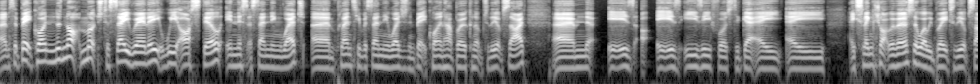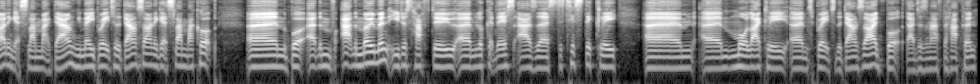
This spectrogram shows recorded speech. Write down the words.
Um, so Bitcoin there's not much to say really. We are still in this ascending wedge. Um, plenty of ascending wedges in Bitcoin have broken up to the upside. It is it is easy for us to get a a a slingshot reversal where we break to the upside and get slammed back down. We may break to the downside and get slammed back up. Um, but at the at the moment, you just have to um, look at this as a statistically um, um, more likely um, to break to the downside, but that doesn't have to happen.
